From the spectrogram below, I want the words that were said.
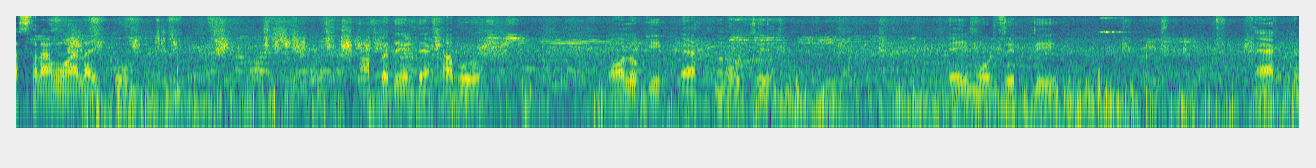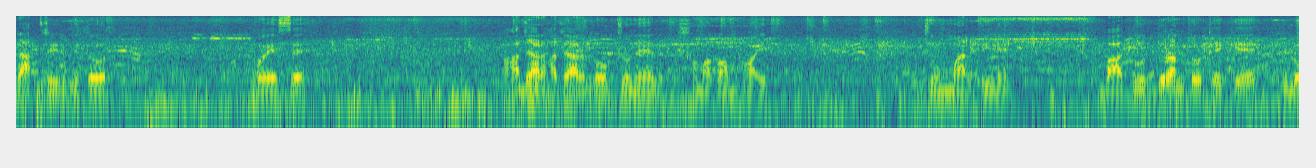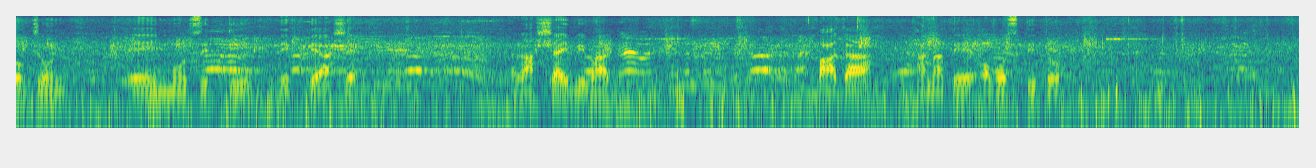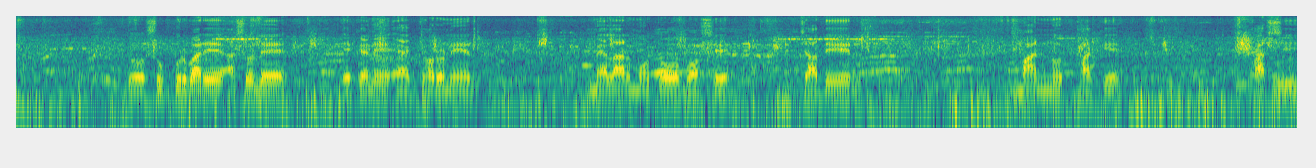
আসসালামু আলাইকুম। আপনাদের দেখাবো অলৌকিক এক মসজিদ। এই মসজিদটি এক রাত্রির ভিতর হয়েছে। হাজার হাজার লোকজনের সমাগম হয় জুম্মার দিনে বা দূর দূরান্ত থেকে লোকজন এই মসজিদটি দেখতে আসে। রাজশাহী বিভাগ বাগা থানাতে অবস্থিত। তো শুক্রবারে আসলে এখানে এক ধরনের মেলার মতো বসে, যাদের মান্যত থাকে খাসি,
